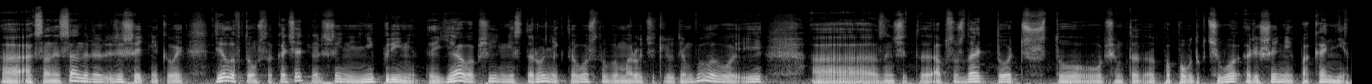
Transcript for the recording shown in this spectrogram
Оксаной Александровной Решетниковой. Дело в том, что окончательное решение не принято. Я вообще не сторонник того, чтобы морочить людям голову и, а, значит, обсуждать то, что, в общем-то, по поводу чего решения пока нет.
